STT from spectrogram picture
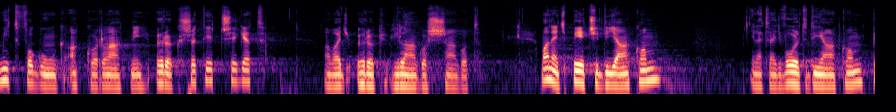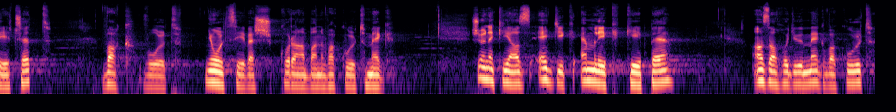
Mit fogunk akkor látni? Örök sötétséget, vagy örök világosságot? Van egy pécsi diákom, illetve egy volt diákom Pécset, vak volt, nyolc éves korában vakult meg. És ő neki az egyik emlékképe az, ahogy ő megvakult,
